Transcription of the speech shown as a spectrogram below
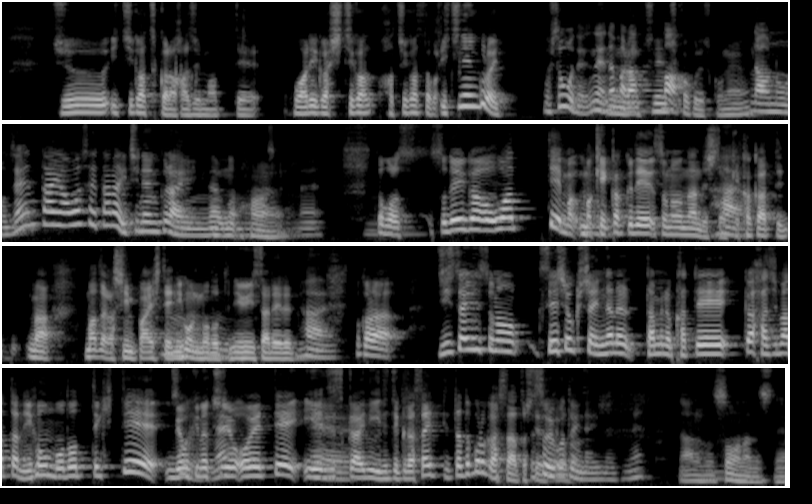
11月から始まって、終わりが7月、8月とか、1年ぐらい。そうですね。だから、うん1年ま近くですかね。あ、あの、全体合わせたら1年くらいになると思うんですけどね。だから、それが終わって、まあ、まあ、うん。結核で、その、何でしたっけ、はい。かかって、まあ、マザーが心配してうん。日本に戻って入院される。はい。だから、実際にその、聖職者になるための過程が始まったら日本戻ってきて、病気の治療を終えて、イエズス会に入れてくださいって言ったところからスタートしてるそういうことにななりますね。なるほど、そうなんですね。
